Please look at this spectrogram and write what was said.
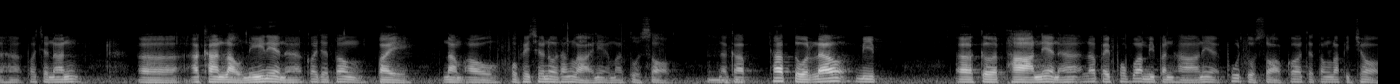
นะฮะเพราะฉะนั้นเอ่ออาคารเหล่านี้เนี่ยนะก็จะต้องไปนำเอา professional ทั้งหลายเนี่ยมาตรวจสอบนะครับถ้าตรวจแล้วมีเอ่อเกิดผ่านเนี่ยนะฮะแล้วไปพบว่ามีปัญหาเนี่ยผู้ตรวจสอบก็จะต้องรับผิดชอบ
